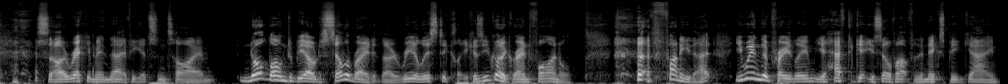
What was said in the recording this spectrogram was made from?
so I recommend that if you get some time. Not long to be able to celebrate it though, realistically, because you've got a grand final. Funny that. You win the prelim, you have to get yourself up for the next big game.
